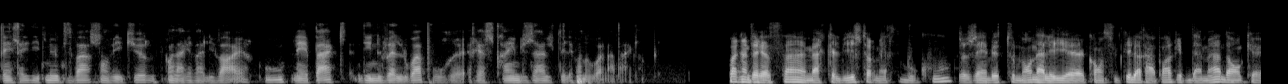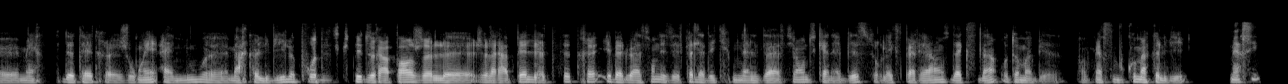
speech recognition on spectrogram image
d'installer des pneus d'hiver sur son véhicule quand on arrive à l'hiver ou l'impact des nouvelles lois pour restreindre l'usage du téléphone au volant, par exemple. Super intéressant, Marc-Olivier. Je te remercie beaucoup. J'invite tout le monde à aller consulter le rapport, évidemment. Donc, euh, merci de t'être joint à nous, euh, Marc-Olivier, pour discuter du rapport. Je le, je le rappelle, le titre Évaluation des effets de la décriminalisation du cannabis sur l'expérience d'accidents automobiles. Donc, merci beaucoup, Marc-Olivier. Merci.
